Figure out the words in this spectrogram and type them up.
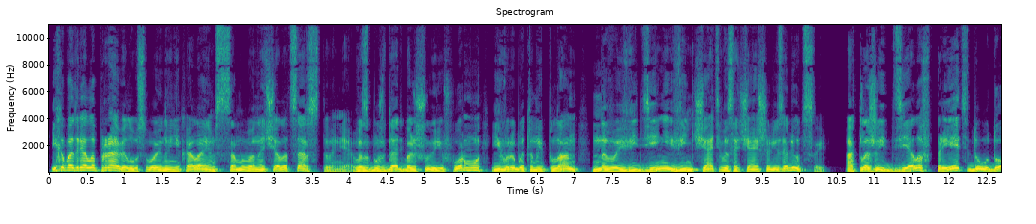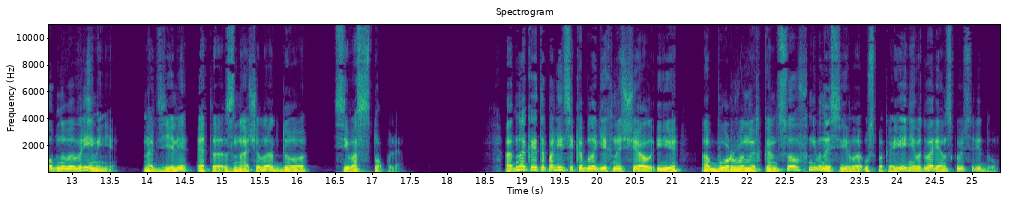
Их ободряло правило, усвоенное Николаем с самого начала царствования, возбуждать большую реформу и выработанный план нововведений венчать высочайшей резолюцией, отложить дело впредь до удобного времени. На деле это значило до Севастополя. Однако эта политика благих начал и оборванных концов не выносила успокоения в дворянскую среду.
